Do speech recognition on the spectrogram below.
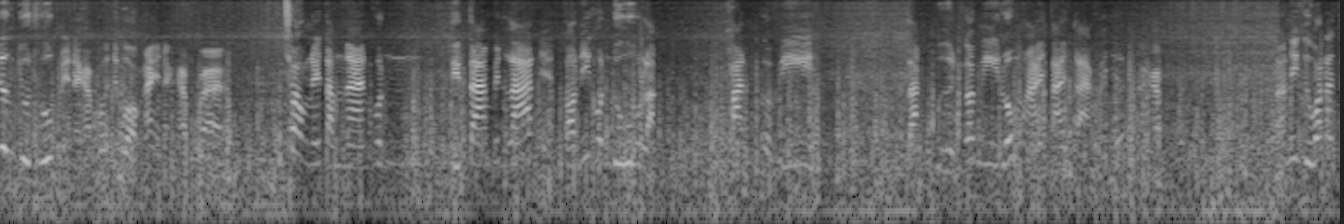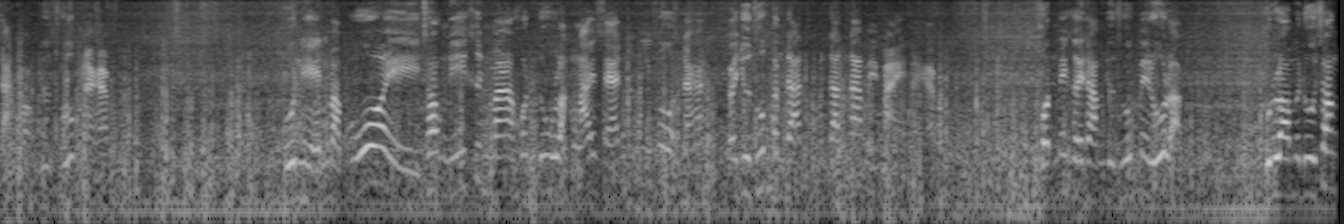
เรื่อง YouTube เนี่ยนะครับผมจะบอกให้นะครับว่าช่องในตำนานคนติดตามเป็นล้านเนี่ย ตอนนี้คนดูหลักพันก็มีหลักหมื่นก็มีล้มหายตายจากก็เยอะนะครับอันนี้คือวัฏจักรของ YouTube นะครับ คุณเห็นแบบโอ้ย ช่องนี้ขึ้นมาคนดูหลักหลายแสนนี่โน่นนะฮะก็ YouTube มันดันมันดันหน้าใหม่ๆนะครับ คนไม่เคยทำ YouTube ไม่รู้หรอก คุณลองมาดูช่อง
